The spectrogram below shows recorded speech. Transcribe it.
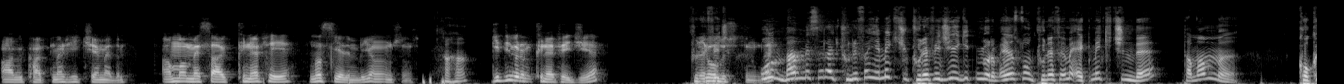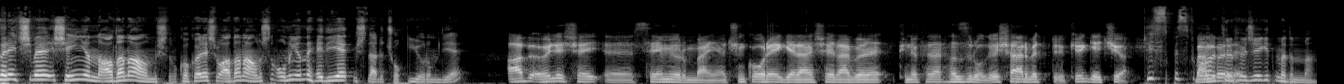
Abi katmer hiç yemedim. Ama mesela künefeyi nasıl yedim biliyor musunuz? Haha. Gidiyorum künefeciye. Yol Künefeci. üstünde. Oğlum ben mesela künefe yemek için künefeciye gitmiyorum. En son künefemi ekmek içinde tamam mı? Kokoreç ve şeyin yanına Adana almıştım. Kokoreç ve Adana almıştım. Onun yanına hediye etmişlerdi çok yiyorum diye. Abi öyle şey e, sevmiyorum ben ya. Çünkü oraya gelen şeyler böyle künefeler hazır oluyor. Şerbet döküyor geçiyor. Hiç spesifik Ben olarak böyle- künefeciye gitmedim ben.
